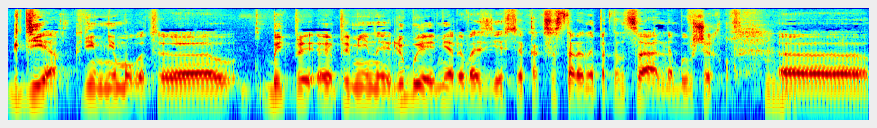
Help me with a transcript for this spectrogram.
где к ним не могут э, быть при, применены любые меры воздействия, как со стороны потенциально бывших э,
